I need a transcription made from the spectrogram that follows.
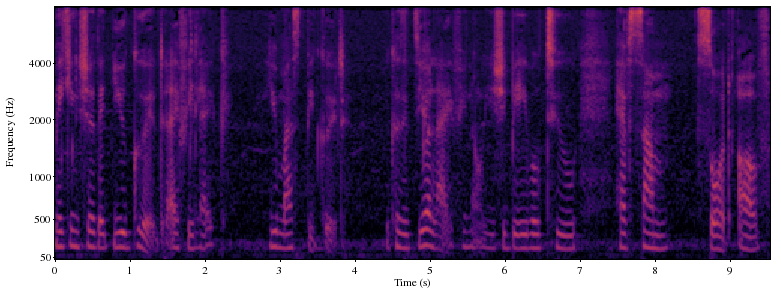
making sure that you're good. I feel like you must be good because it's your life, you know. You should be able to have some sort of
